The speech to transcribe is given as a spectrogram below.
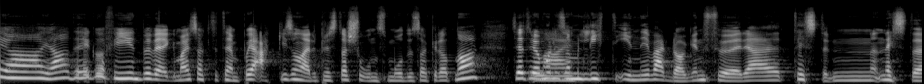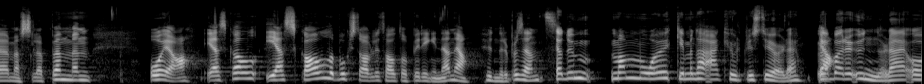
ja, ja, det går fint. Beveger meg i sakte tempo. Jeg er ikke i sånn der prestasjonsmodus akkurat nå. Så jeg tror jeg må Nei. liksom litt inn i hverdagen før jeg tester den neste muscle-upen. Men å ja. Jeg skal, jeg skal bokstavelig talt opp i ringen igjen, ja. 100% ja du, man må jo ikke, men det er kult hvis du gjør det. Jeg Ja. bare unner deg å,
